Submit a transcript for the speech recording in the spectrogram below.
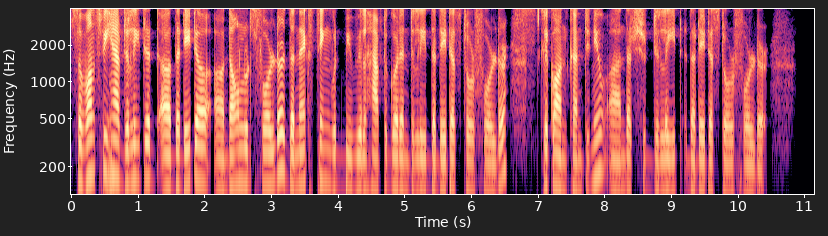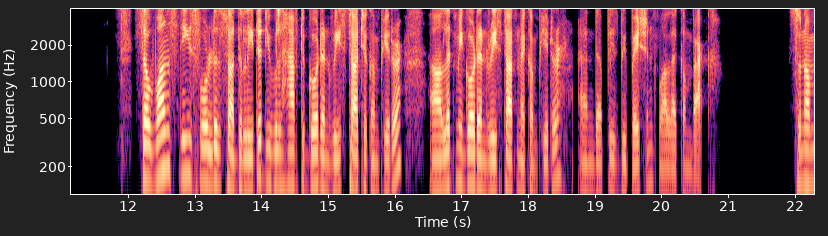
So once we have deleted uh, the data uh, downloads folder, the next thing would be we'll have to go ahead and delete the data store folder. Click on continue and that should delete the data store folder. So once these folders are deleted, you will have to go ahead and restart your computer. Uh, let me go ahead and restart my computer and uh, please be patient while I come back. So now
